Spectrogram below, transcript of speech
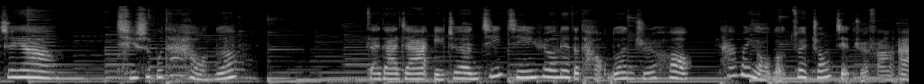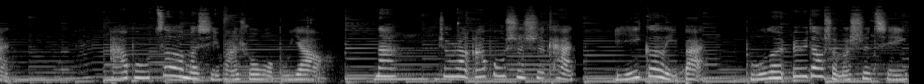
这样其实不太好呢？在大家一阵积极热烈的讨论之后，他们有了最终解决方案。阿布这么喜欢说“我不要”，那就让阿布试试看，一个礼拜，不论遇到什么事情。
